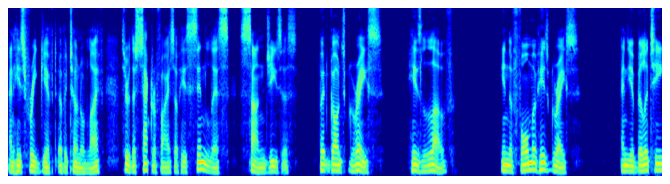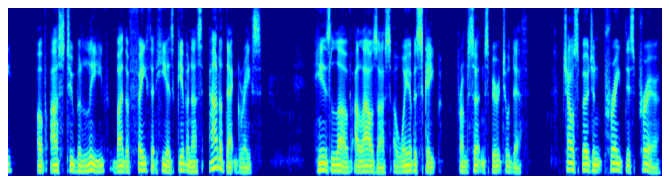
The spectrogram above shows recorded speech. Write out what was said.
and his free gift of eternal life through the sacrifice of his sinless Son, Jesus, but God's grace, his love, in the form of his grace, and the ability of us to believe by the faith that he has given us out of that grace, his love allows us a way of escape from certain spiritual death. Charles Spurgeon prayed this prayer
